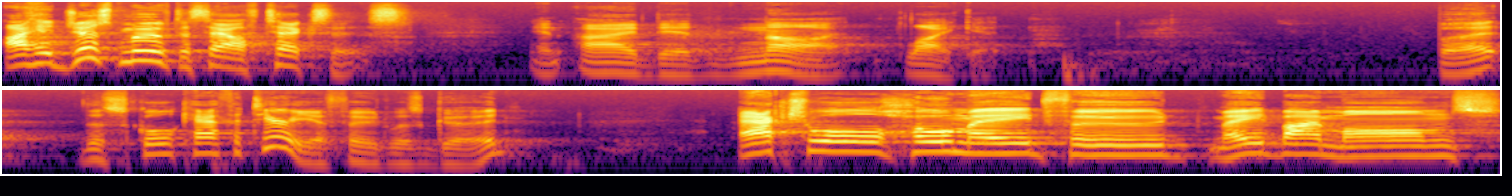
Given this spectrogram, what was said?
I had just moved to South Texas, and I did not like it. But the school cafeteria food was good. Actual homemade food made by moms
